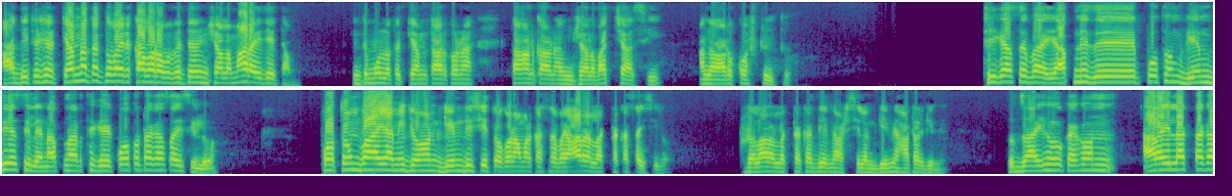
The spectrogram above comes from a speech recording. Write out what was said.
আর দুইটা সে ক্যাম্প না থাকতো বাইরে খাবার অভাবে তো ইনশাল্লাহ মারাই যেতাম কিন্তু মূলত ক্যাম্প তার কারণে তখন কারণে আমি ইনশাল্লাহ বাচ্চা আছি আমার আরও কষ্ট হইতো। ঠিক আছে ভাই আপনি যে প্রথম গেম দিয়েছিলেন আপনার থেকে কত টাকা চাইছিল? প্রথম ভাই আমি যখন গেম দিছি তখন আমার কাছে ভাই আড়াই লাখ টাকা চাইছিল। টোটাল আড়াই লাখ টাকা দিয়ে আমি আসছিলাম গেমে হাঁটার গেমে তো যাই হোক এখন আড়াই লাখ টাকা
